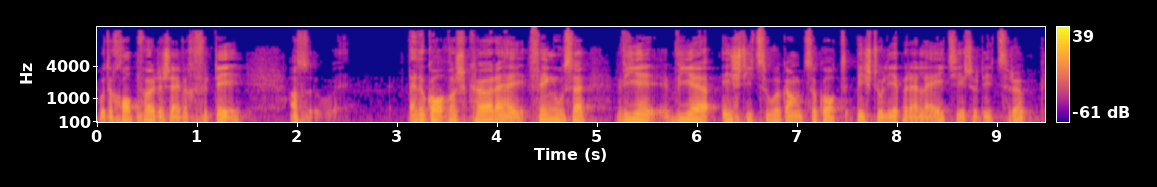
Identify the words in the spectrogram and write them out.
und der Kopfhörer ist einfach für dich. Also wenn du Gott willst hören hey, fing raus, wie, wie ist dein Zugang zu Gott? Bist du lieber allein, ziehst du dich zurück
